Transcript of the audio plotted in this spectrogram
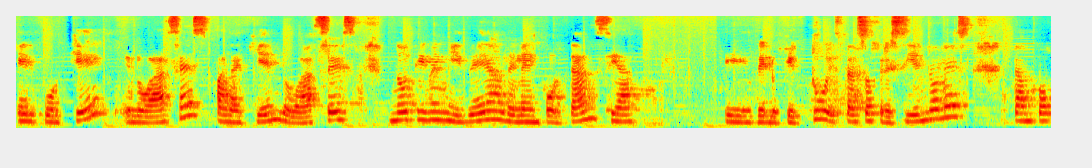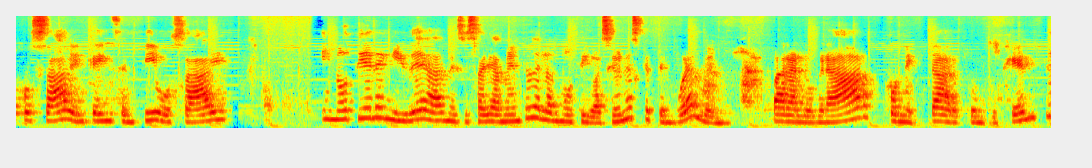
el por qué lo haces, para quién lo haces, no tienen idea de la importancia eh, de lo que tú estás ofreciéndoles, tampoco saben qué incentivos hay, y no tienen idea necesariamente de las motivaciones que te envuelven. Para lograr conectar con tu gente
